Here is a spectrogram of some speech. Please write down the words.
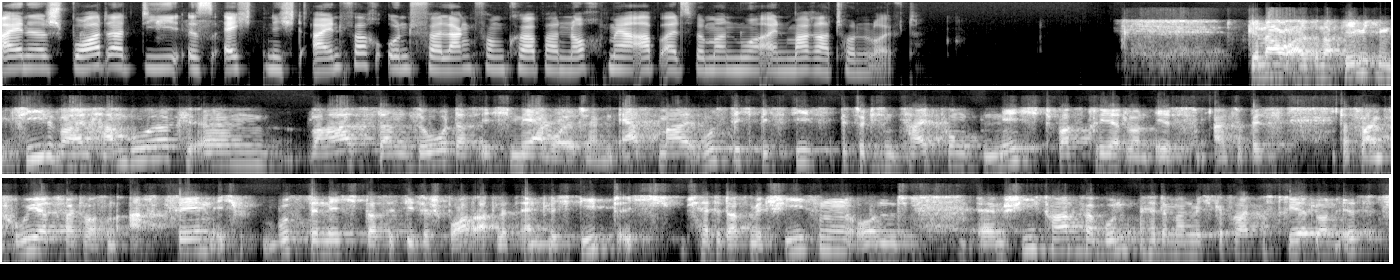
eine Sportart, die ist echt nicht einfach und verlangt vom Körper noch mehr ab, als wenn man nur einen Marathon läuft. Genau, also nachdem ich im Ziel war in Hamburg, ähm, war es dann so, dass ich mehr wollte. Erstmal wusste ich bis, dies, bis zu diesem Zeitpunkt nicht, was Triathlon ist. Also bis, das war im Frühjahr 2018. Ich wusste nicht, dass es diese Sportart letztendlich gibt. Ich hätte das mit Schießen und ähm, Skifahren verbunden, hätte man mich gefragt, was Triathlon ist.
